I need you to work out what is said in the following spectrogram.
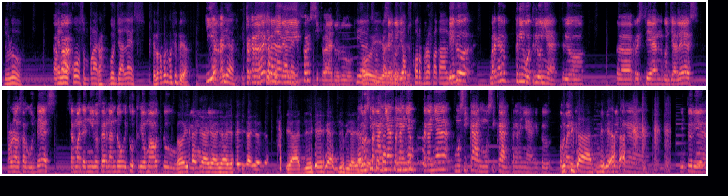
dulu. Apa? Eloko sempat. Hah? Gonzales. Hello apa masih itu ya? Iya kan? Iya. Terkenalnya karena dari. Persik lah dulu. Dia Oh, iya, jadi iya, top iya. skor berapa kali. Dia itu mereka itu trio trionya, trio eh, Christian Gonzalez, Ronald Fagundes, sama Danilo Fernando itu trio maut tuh. Oh iya iya iya iya iya iya iya iya. Ya anjir, anjir ya ya. Terus Itu tengahnya, kan si- tengahnya, tengahnya musikan, musikan tengahnya itu pemain Musikan iya. tengah. Itu dia.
